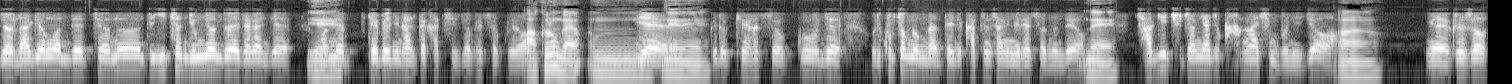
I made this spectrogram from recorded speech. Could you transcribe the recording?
저 나경원 대표는 2006년도에 제가 이제 예. 원내 대변인 할 때 같이 좀 했었고요. 아, 그런가요? 음. 예. 네네. 그렇게 했었고 이제 우리 국정농단 때 이제 같은 상임위를 했었는데요. 네. 자기 주장이 아주 강하신 분이죠. 아, 예, 그래서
